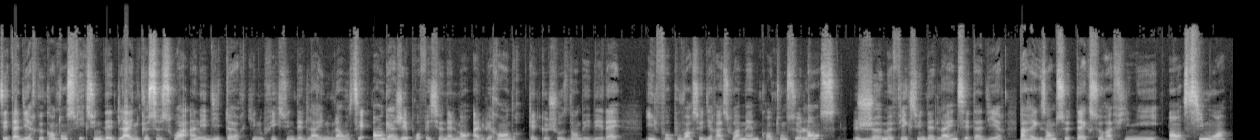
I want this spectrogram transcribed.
C'est-à-dire que quand on se fixe une deadline, que ce soit un éditeur qui nous fixe une deadline, ou là on s'est engagé professionnellement à lui rendre quelque chose dans des délais, il faut pouvoir se dire à soi-même quand on se lance, je me fixe une deadline, c'est-à-dire, par exemple, ce texte sera fini en six mois.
